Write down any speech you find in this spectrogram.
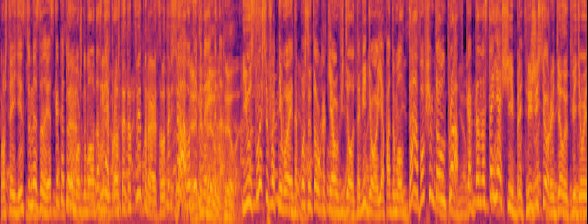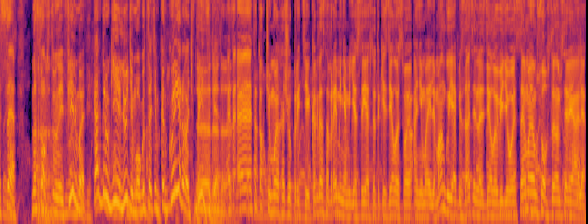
просто единственная занавеска, которую можно было достать. Мне просто этот цвет нравится, вот и все. Да, вот Это именно, клёво, именно. клёво. И услышав от него это после того, как я увидел это видео, я подумал, да, в общем-то он прав. Когда настоящие, блядь, режиссеры делают видеоэссе на собственные фильмы, как другие люди могут с этим конкурировать, в принципе? да, да. Это, э, это то, к чему я хочу прийти. Когда со временем, если я все-таки сделаю свое аниме или мангу, я обязательно сделаю видеоэссе о моем собственном сериале.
